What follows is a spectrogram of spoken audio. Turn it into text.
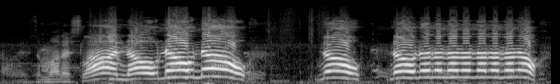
Oh, there's a mother slime. No, no, no! No! No, no, no, no, no, no, no, no, no!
